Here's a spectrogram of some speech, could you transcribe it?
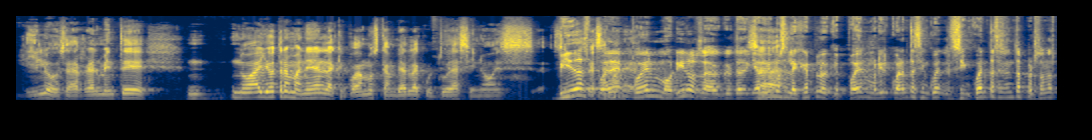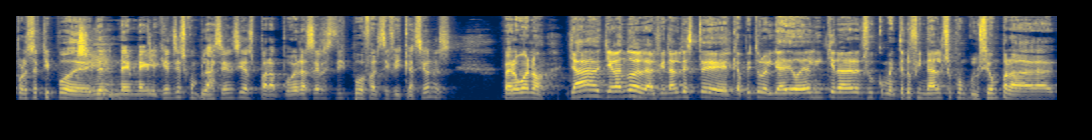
dilo, o sea, realmente no hay otra manera en la que podamos cambiar la cultura si no es si no Vidas es pueden, pueden morir, o sea, ya sea- vimos el ejemplo de que pueden morir 40, 50, 50 60 personas por ese tipo de, Sí. de- de negligencias, complacencias para poder hacer ese tipo de falsificaciones. Pero bueno, ya llegando al, al final de este el capítulo del día de hoy, ¿alguien quiere dar su comentario final, su conclusión para eh,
